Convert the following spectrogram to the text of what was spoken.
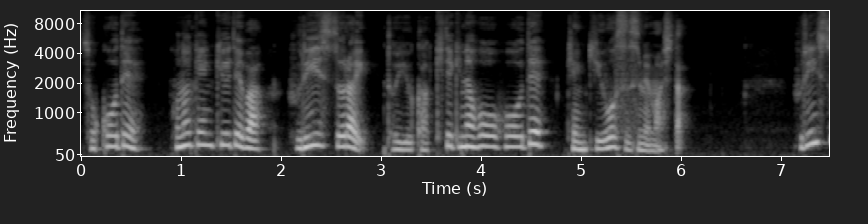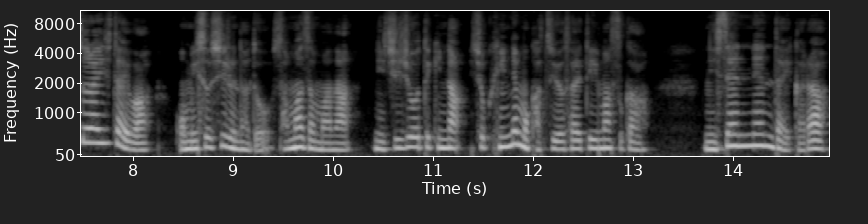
そこで、この研究ではフリーズドライという画期的な方法で研究を進めました。フリーストライ自体はお味噌汁など様々な日常的な食品でも活用されていますが、2000年代から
